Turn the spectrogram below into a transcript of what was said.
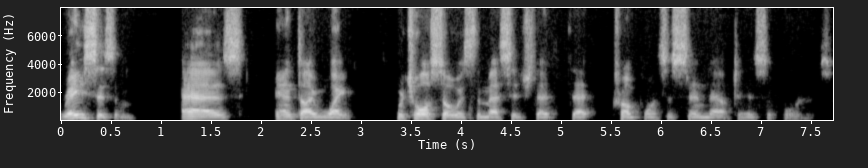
racism as anti-white, which also is the message that, that Trump wants to send out to his supporters.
